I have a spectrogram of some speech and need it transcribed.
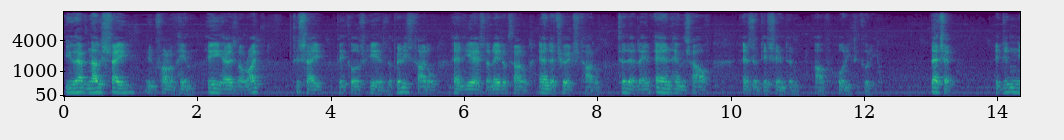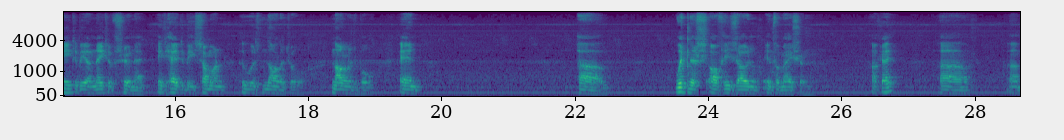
you have no say in front of him. He has the right to say because he has the British title and he has the native title and the church title to that land and himself as a descendant of Hori Tikuri. That's it. It didn't need to be a native surname. It had to be someone who was knowledgeable, knowledgeable and uh, witness of his own information. Okay? Uh, um,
